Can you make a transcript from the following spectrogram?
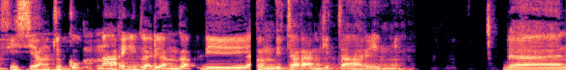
visi yang cukup menarik juga dianggap di pembicaraan kita hari ini. Dan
